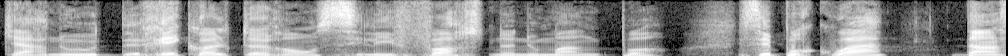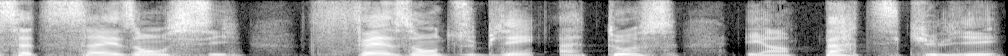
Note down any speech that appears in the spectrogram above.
car nous récolterons si les forces ne nous manquent pas. C'est pourquoi, dans cette saison-ci, faisons du bien à tous et en particulier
